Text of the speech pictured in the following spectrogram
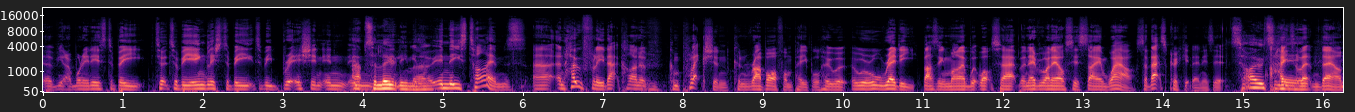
of you know what it is to be to, to be English, to be to be British in in, in Absolutely, in, you man. know, in these times, uh, and hopefully that kind of complexion can rub off on people who are who are already buzzing mind with WhatsApp, and everyone else is saying, "Wow, so that's cricket then, is it?" totally. I hate to let them down.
